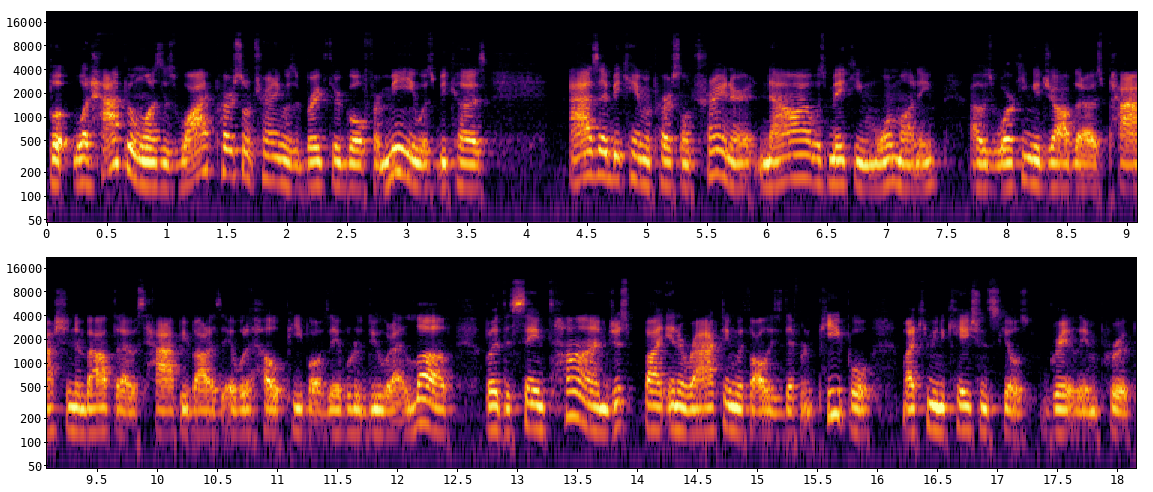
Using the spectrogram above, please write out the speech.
But what happened was is why personal training was a breakthrough goal for me was because as I became a personal trainer, now I was making more money. I was working a job that I was passionate about, that I was happy about. I was able to help people. I was able to do what I love. But at the same time, just by interacting with all these different people, my communication skills greatly improved.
